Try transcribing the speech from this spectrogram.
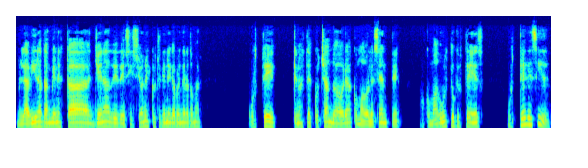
la vida también está llena de decisiones que usted tiene que aprender a tomar. Usted que nos está escuchando ahora como adolescente o como adulto que usted es, usted decide.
